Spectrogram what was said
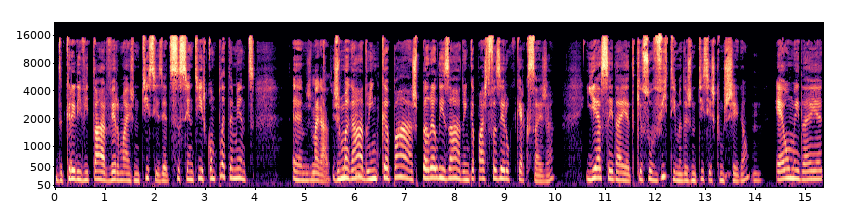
de querer evitar ver mais notícias é de se sentir completamente um, esmagado. esmagado, incapaz, paralisado, incapaz de fazer o que quer que seja. E essa ideia de que eu sou vítima das notícias que me chegam Hum. é uma ideia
